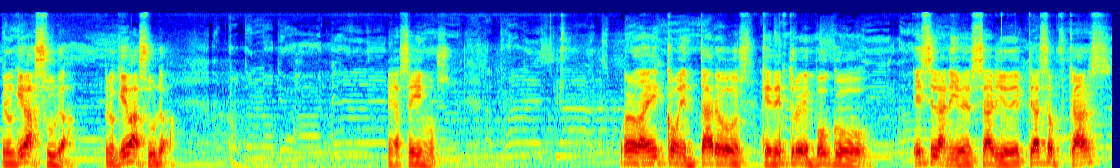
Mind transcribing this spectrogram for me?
Pero qué basura, pero qué basura. Venga, seguimos. Bueno, también comentaros que dentro de poco es el aniversario de Clash of Cars.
